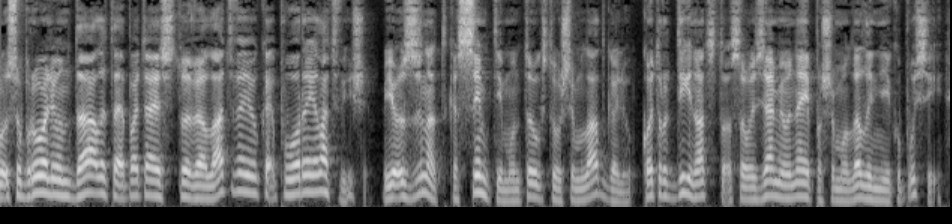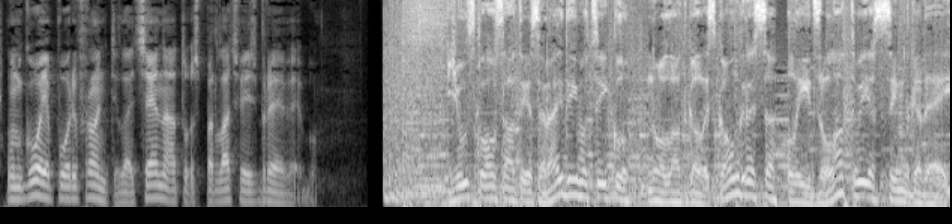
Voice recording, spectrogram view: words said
Mūsu broļi un dēli tāpat aizstāvē Latviju, kā porēji latvieši. Jūs zināt, ka simtiem un tūkstošiem latgaļu katru dienu atstāja savu zemi un eipašumu lelinīku pusī un goja pori fronti, lai cēnātos par Latvijas brēvību. Jūs klausāties raidījuma ciklu no Latvijas kongresa līdz Latvijas simtgadēji.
